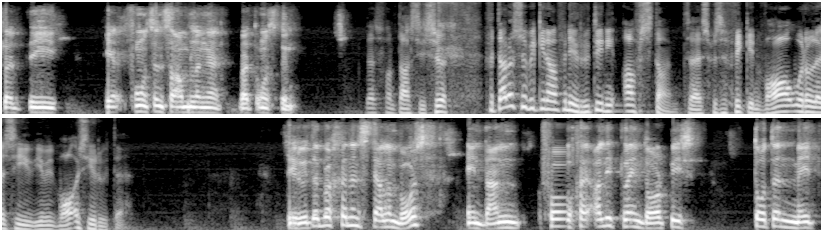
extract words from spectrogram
vir die ja, fondsinsamelinge wat ons doen. Dis fantasties. So, vertel ons so 'n bietjie dan van die roete en die afstand, uh, spesifiek en waar oral is die jy weet waar is die roete? Die roete begin in Stellenbosch en dan volg hy al die klein dorpies tot en met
